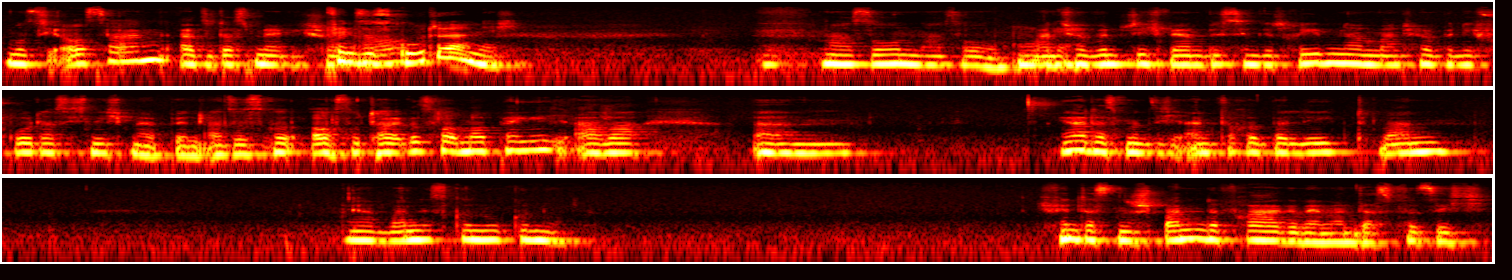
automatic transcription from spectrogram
muss ich auch sagen. Also das merke ich schon. Findest du es gut oder nicht? Mal so und mal so. Manchmal wünschte ich, ich wäre ein bisschen getriebener, manchmal bin ich froh, dass ich es nicht mehr bin. Also es ist auch so tagesformabhängig, aber ähm, ja, dass man sich einfach überlegt, wann, ja, wann ist genug genug. Ich finde das eine spannende Frage, wenn man das für sich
